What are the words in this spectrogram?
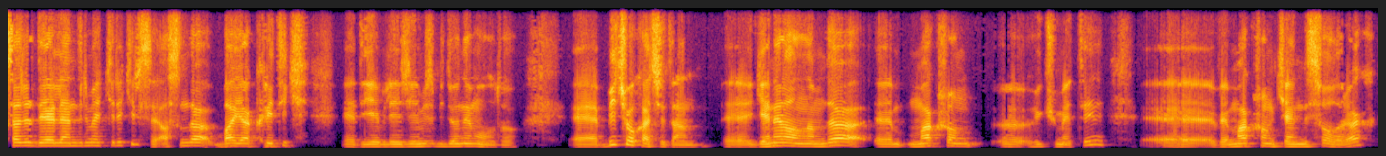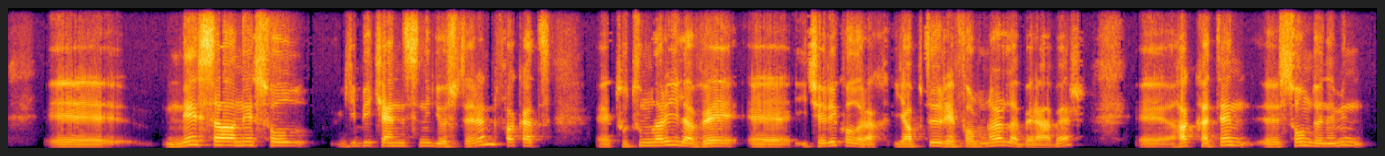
kısaca değerlendirmek gerekirse aslında bayağı kritik e, diyebileceğimiz bir dönem oldu. E, Birçok açıdan e, genel anlamda e, Macron e, hükümeti e, ve Macron kendisi olarak e, ne sağ ne sol gibi kendisini gösteren fakat e, tutumlarıyla ve e, içerik olarak yaptığı reformlarla beraber e, hakikaten e, son dönemin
